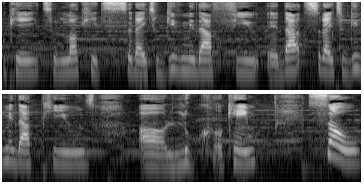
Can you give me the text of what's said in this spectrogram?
okay to lock it so that to give me that feel uh, that so that to give me that pills uh look okay. So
